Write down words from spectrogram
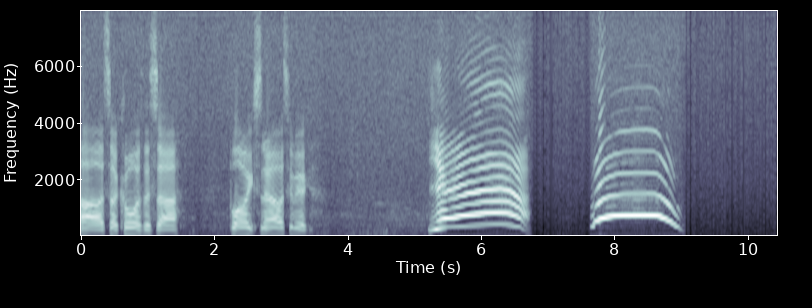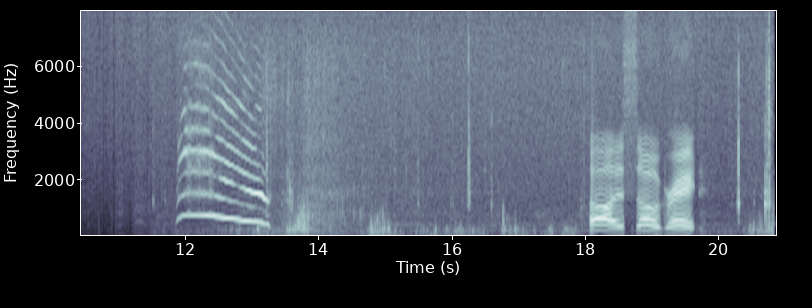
Oh, it's so cool with this uh, blowing snow. It's gonna be a... Yeah! Woo! Woo! Oh, it's so great.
